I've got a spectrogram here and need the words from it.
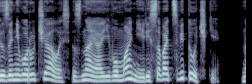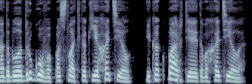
Ты за него ручалась, зная о его мании рисовать цветочки. Надо было другого послать, как я хотел, и как партия этого хотела.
